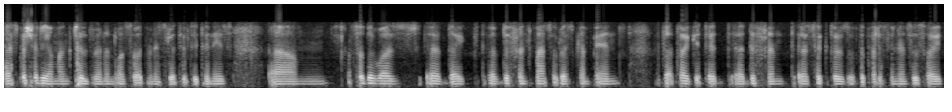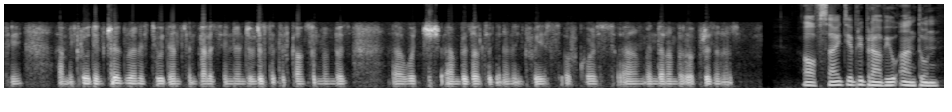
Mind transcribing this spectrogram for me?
especially among children and also administrative detainees. Um, so there was uh, like uh, different mass arrest campaigns that targeted uh, different uh, sectors of the Palestinian society, um, including children, students, and Palestinian legislative council members, uh, which um, resulted in an increase, of course, um, in the number of prisoners. Offside je pripravil Anton.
